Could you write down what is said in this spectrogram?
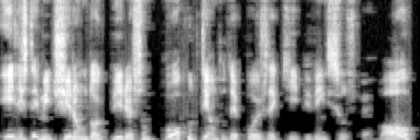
Eles demitiram o Doug Peterson pouco tempo depois da equipe vencer o Super Bowl.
